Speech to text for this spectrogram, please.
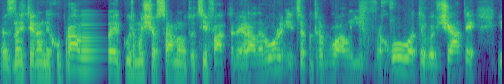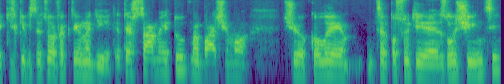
знайти на них управу, яку тому що саме от ці фактори грали роль, і це потребувало їх враховувати, вивчати і тільки після цього ефективно діяти. Те ж саме і тут ми бачимо, що коли це по суті злочинці.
